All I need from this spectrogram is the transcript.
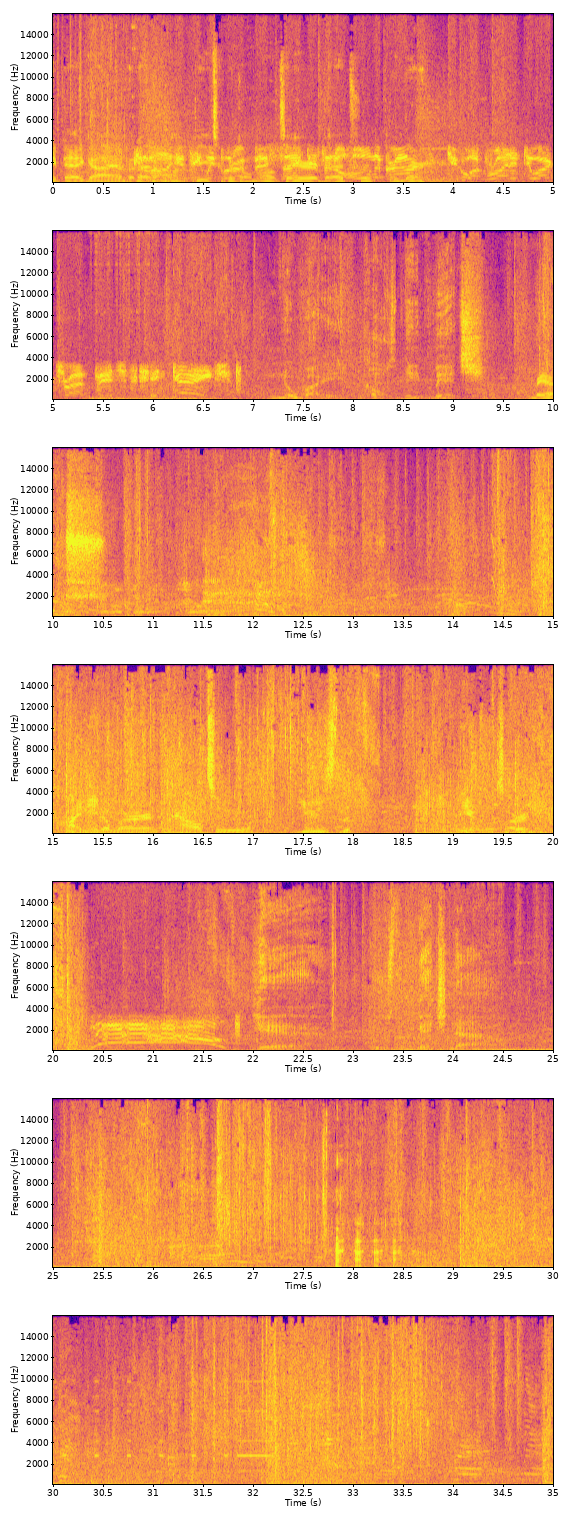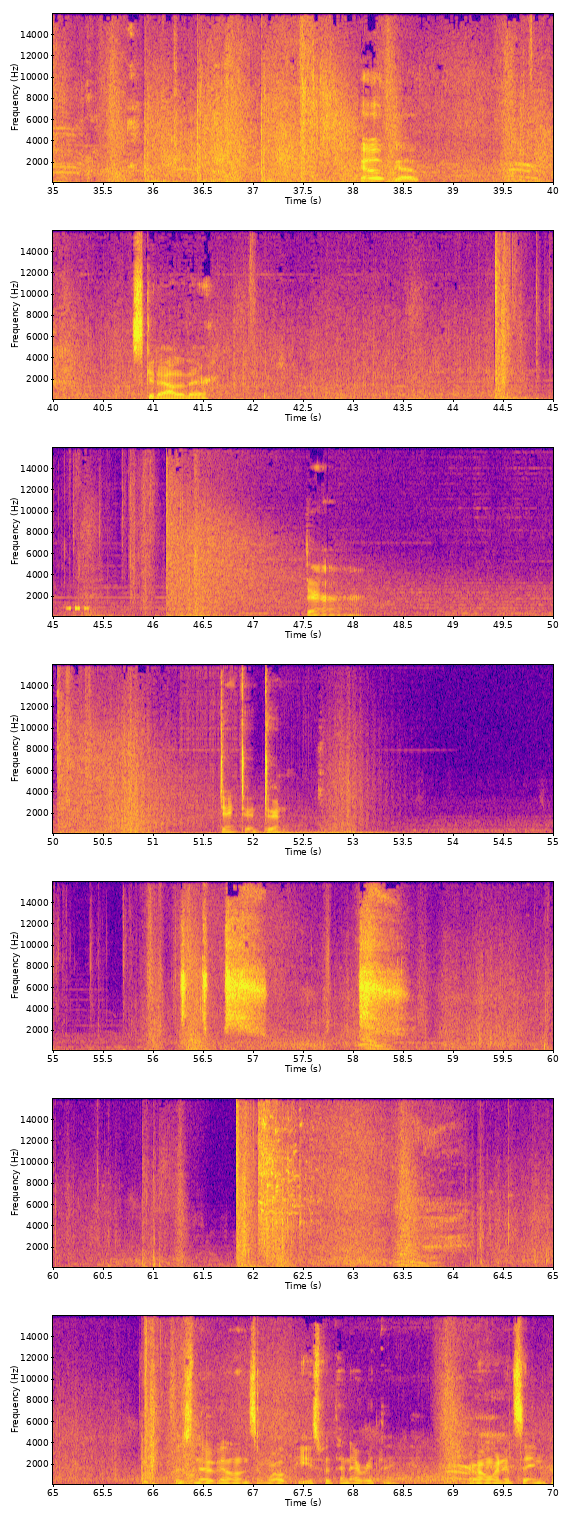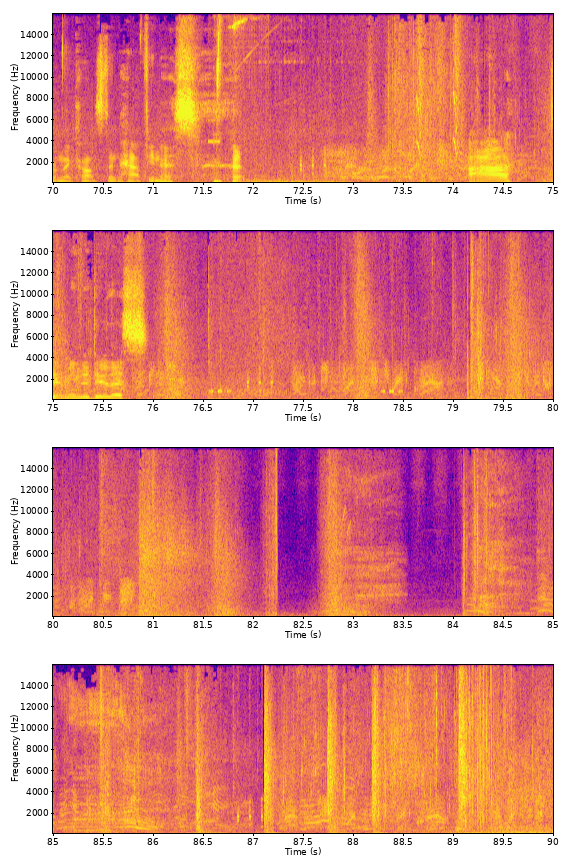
A bad guy, but I don't want the typical military or bad troop either. You walked right into our trap, bitch. Engage. Nobody calls me bitch. Bitch. I need to learn how to use the vehicles already. Get out of there. Darn. Dun dun dun. There's no villains in world peace, but then everything. Everyone went insane from the constant happiness. ah! Didn't mean to do this.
